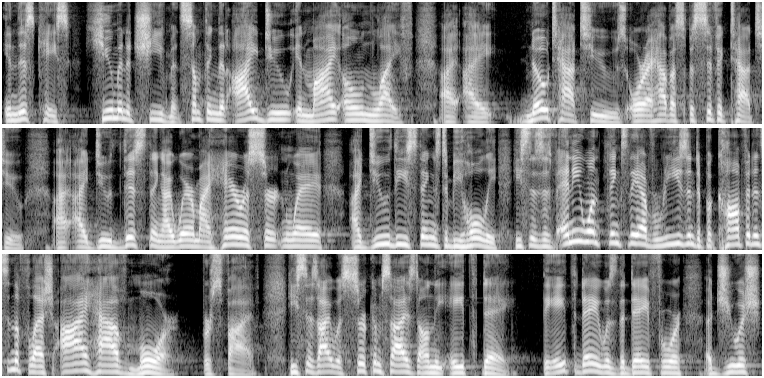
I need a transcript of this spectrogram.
in this case, human achievement, something that I do in my own life, I, I no tattoos or I have a specific tattoo. I, I, do this thing. I wear my hair a certain way. I do these things to be holy. He says, if anyone thinks they have reason to put confidence in the flesh, I have more. Verse 5. He says, I was circumcised on the eighth day. The eighth day was the day for a Jewish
